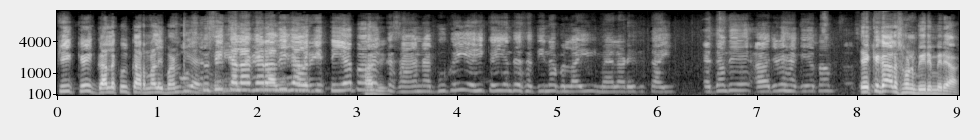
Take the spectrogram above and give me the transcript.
ਕੀ ਕੀ ਗੱਲ ਕੋਈ ਕਰਨ ਵਾਲੀ ਬਣਦੀ ਹੈ ਤੁਸੀਂ ਕਲਾਕਾਰਾਂ ਦੀ ਗੱਲ ਕੀਤੀ ਆ ਪਰ ਕਿਸਾਨ ਆਗੂ ਕਈ ਇਹੀ ਕਹੀ ਜਾਂਦੇ ਸਦੀ ਨਾ ਬੁਲਾਈ ਮੈਂ ਲਾੜੀ ਦੀ ਤਾਈ। ਇਦਾਂ ਦੇ ਜਿਹੜੇ ਹੈਗੇ ਆ ਤਾਂ ਇੱਕ ਗੱਲ ਸੁਣ ਵੀਰ ਮੇਰਾ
